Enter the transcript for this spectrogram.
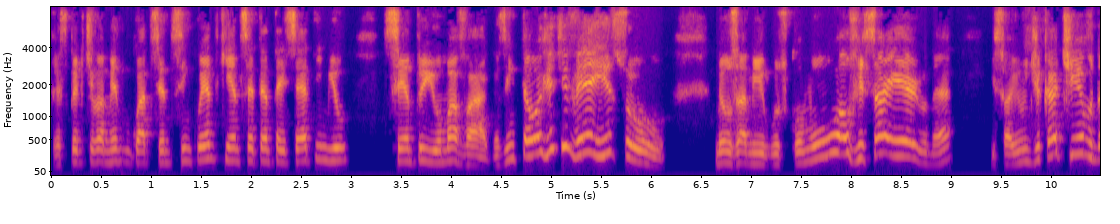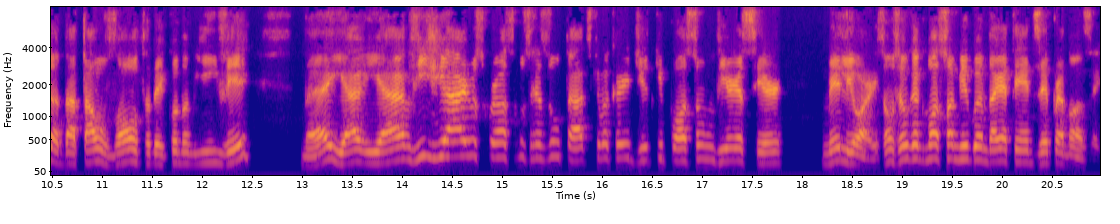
respectivamente com 450, 577 e 1.101 vagas. Então a gente vê isso, meus amigos, como um alvissareiro, né? Isso aí é um indicativo da, da tal volta da economia em V, né? E a, e a vigiar os próximos resultados que eu acredito que possam vir a ser melhores. Vamos ver o que o nosso amigo André tem a dizer para nós aí.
